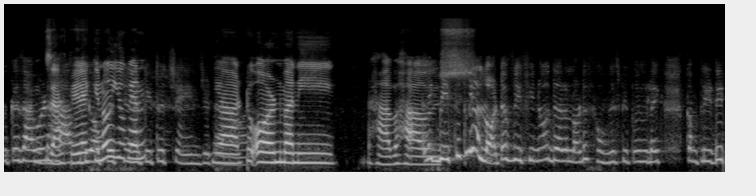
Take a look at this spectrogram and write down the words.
because I would exactly have like you know you can to change it yeah to earn money have a house. like basically a lot of if you know there are a lot of homeless people who like completely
